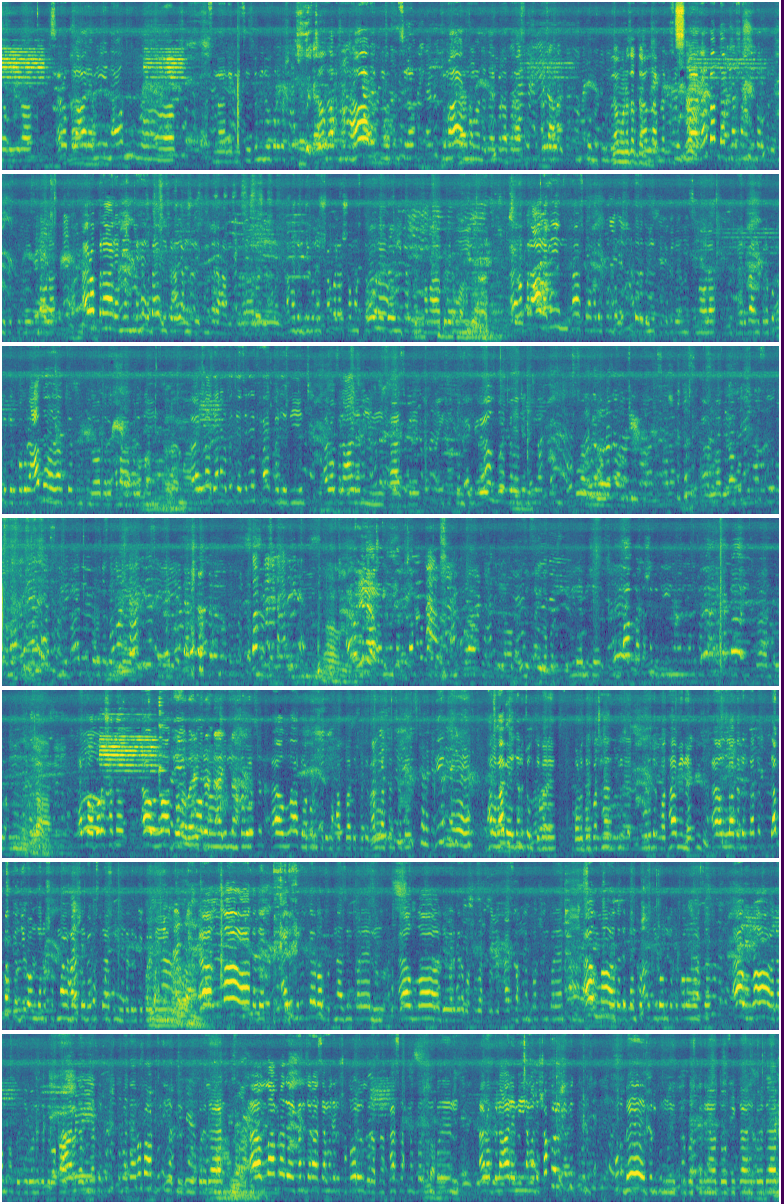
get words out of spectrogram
صغيرا يا رب العالمين الله আসমানের নিচে জমিনের উপরে বসে আল্লাহ আপনার মহান একটি হুকুম ছিল? তোমার নামাজ আদায় করার পর আসর হুকুম করবে আল্লাহ আমরা কিছু গুনাহগার বান্দা আপনার সামনে দরবারে উপস্থিত হয়েছি মাওলা। আর রব্বুল আলামিন মেহেরবানি করে আমরা এখানে যারা হাজির করেছি আমাদের জীবনের সকলের সমস্ত ক্ষমা করে দিন। আর রব্বুল আলামিন খাস করে আমাদের পূর্বপুরুষদের দুনিয়া থেকে বিদায় নিয়েছি মাওলা মেহেরবানি করে প্রত্যেকের কবরে আযাবকে আপনি চিরতরে ক্ষমা করে দিন আল্লাহ জানার বেঁচে আছেন এক হাত বাড়িয়ে দিন আর রব্বুল আলামিন খাস করে মিলেমিশে আল্লাহর সাথে দিন একে অপরের সাথে আল্লাহ আল্লাহ একে অপরের সাথে মহাব্বতের সাথে ভালোবাসার সাথে ভালোভাবে যেন চলতে পারে। বড়দের কথা বড়দের কথা মেনে। আল্লাহ তাদের তাদের দাম্পত্য জীবন যেন সুখময় হয় সেই ব্যবস্থা আপনি তাদেরকে করে দিন। আল্লাহ তাদের আয়ের রোজগার বরকত নাজিল করেন। আল্লাহ যে যারা বসবাস করবে খাস বর্ষণ করেন। আল্লাহ তাদের দাম্পত্য জীবনে যত কলহ আছে আমাদের সকলকে মৃত্যুর পূর্বে পরিপূর্ণ মৃত্যুর প্রস্তুতি নেওয়ার তৌফিক দান করে দেন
